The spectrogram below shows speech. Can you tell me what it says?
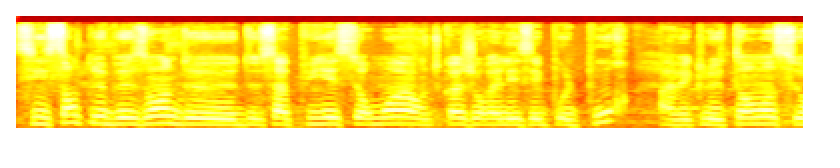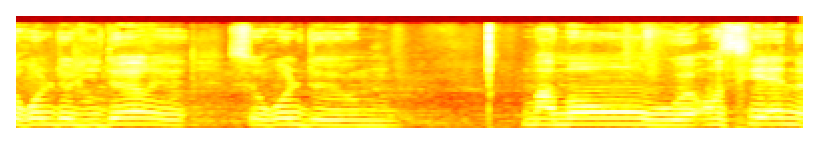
S'ils sentent le besoin de, s'appuyer sur moi, en tout cas j'aurai les épaules pour. Avec le temps, ce rôle de leader et ce rôle de euh, maman ou euh, ancienne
